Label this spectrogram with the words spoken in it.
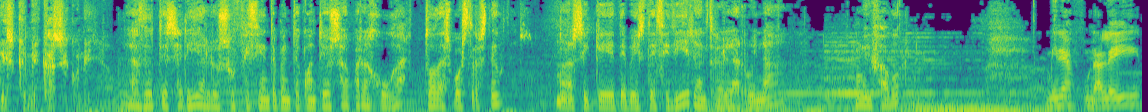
¿Queréis que me case con ella? La dote sería lo suficientemente cuantiosa para jugar todas vuestras deudas. Así que debéis decidir entre la ruina y mi favor. Mira, una ley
